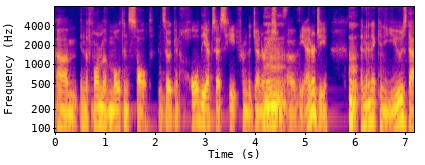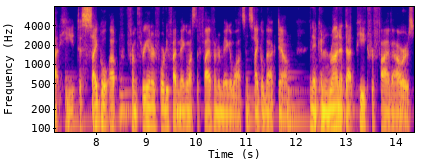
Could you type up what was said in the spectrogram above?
um, in the form of molten salt, and so it can hold the excess heat from the generation mm. of the energy, mm. and then it can use that heat to cycle up from 345 megawatts to 500 megawatts and cycle back down, and it can run at that peak for five hours.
